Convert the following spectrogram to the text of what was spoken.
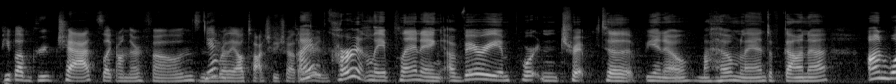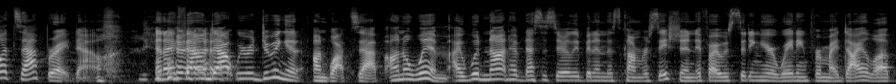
people have group chats like on their phones and Yeah. where they all talk to each other. I'm and- currently planning a very important trip to, you know, my homeland of Ghana on WhatsApp right now. And I found out we were doing it on WhatsApp on a whim. I would not have necessarily been in this conversation if I was sitting here waiting for my dial up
